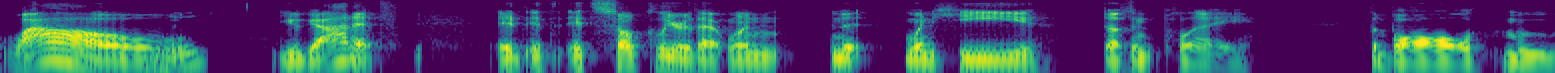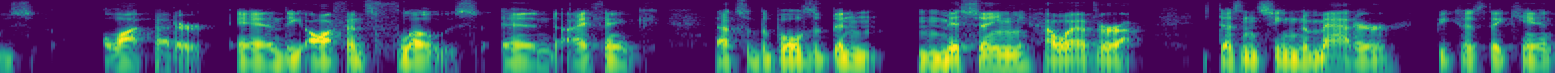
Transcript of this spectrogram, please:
Wow, mm-hmm. you got it. It, it. It's so clear that when when he doesn't play, the ball moves a lot better and the offense flows. And I think that's what the Bulls have been missing. However, it doesn't seem to matter because they can't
